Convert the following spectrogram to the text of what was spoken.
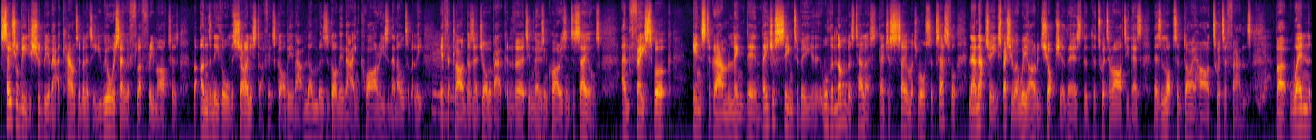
Social media should be about accountability. We always say we're fluff-free marketers, but underneath all the shiny stuff, it's got to be about numbers. It's got to be about inquiries, and then ultimately, if Hmm. the client does their job, about converting those inquiries into sales. And Facebook, Instagram, LinkedIn, they just seem to be, well, the numbers tell us they're just so much more successful. Now, naturally, especially where we are in Shropshire, there's the, the Twitterati, there's, there's lots of die-hard Twitter fans. Yeah. But when,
